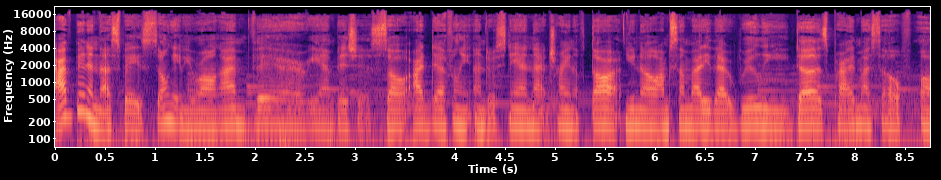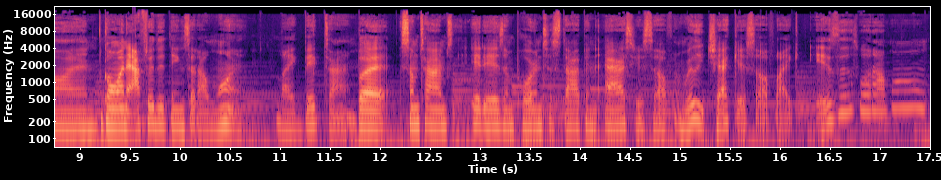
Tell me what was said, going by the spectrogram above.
I've been in that space. Don't get me wrong. I'm very ambitious. So I definitely understand that train of thought. You know, I'm somebody that really does pride myself on going after the things that I want like big time. But sometimes it is important to stop and ask yourself and really check yourself like, is this what I want?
